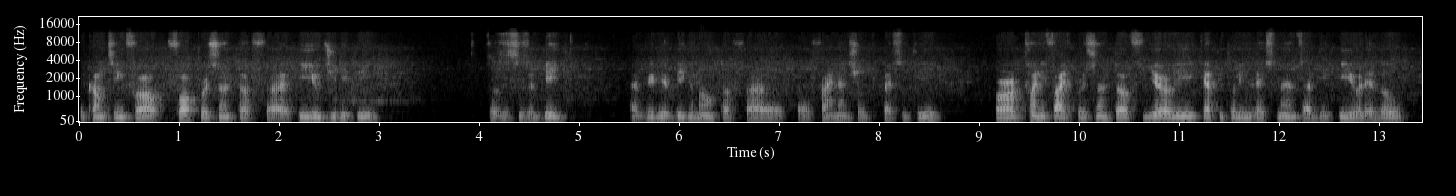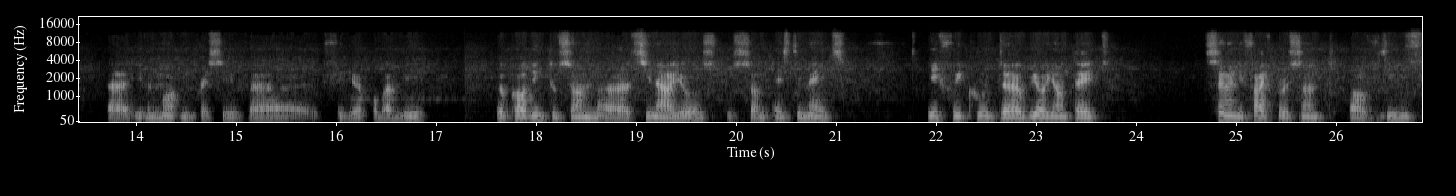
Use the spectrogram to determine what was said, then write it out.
accounting for 4% of uh, EU GDP. So this is a big, a really a big amount of uh, uh financial capacity, or 25% of yearly capital investments at the EU level, uh, even more impressive uh, figure probably. According to some uh, scenarios, to some estimates, if we could reorientate 75% of these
